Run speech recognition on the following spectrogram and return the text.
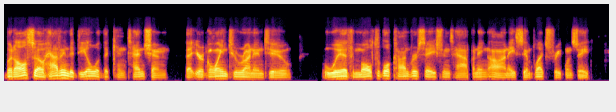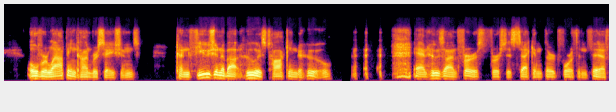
but also having to deal with the contention that you're going to run into with multiple conversations happening on a simplex frequency, overlapping conversations, confusion about who is talking to who, and who's on first versus second, third, fourth, and fifth,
